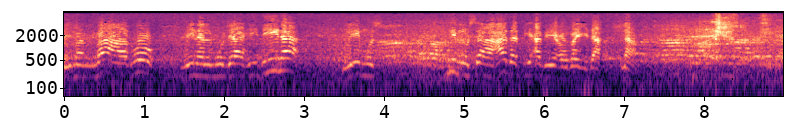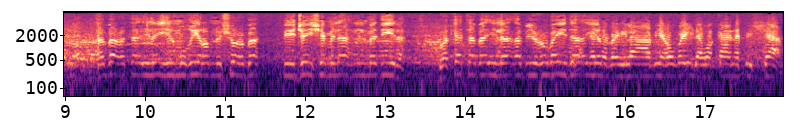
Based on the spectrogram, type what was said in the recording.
بمن معه من المجاهدين لمس... لمساعدة أبي عبيدة. نعم. فبعث إليه المغيرة بن شعبة في جيش من أهل المدينة وكتب إلى أبي عبيدة كتب إلى أبي عبيدة وكان في الشام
